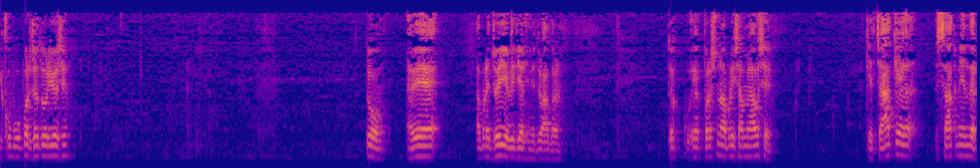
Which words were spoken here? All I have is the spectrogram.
એ ખૂબ ઉપર જતો રહ્યો છે. તો હવે આપણે જોઈએ વિદ્યાર્થી મિત્રો આગળ. તો એક પ્રશ્ન આપણી સામે આવશે કે ચા કે શાકની અંદર?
